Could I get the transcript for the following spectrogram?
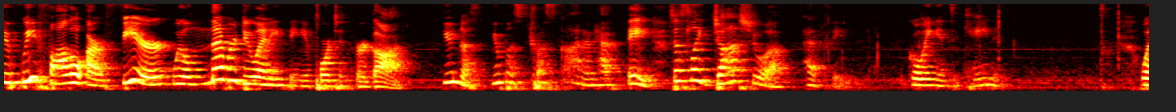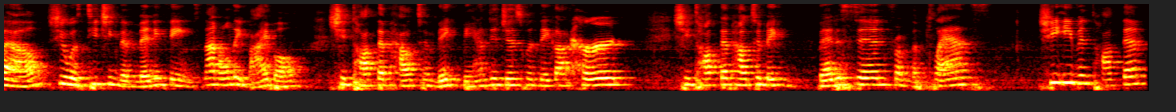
If we follow our fear, we'll never do anything important for God. You must, you must trust God and have faith, just like Joshua had faith going into Canaan. Well, she was teaching them many things, not only Bible. She taught them how to make bandages when they got hurt. She taught them how to make medicine from the plants. She even taught them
